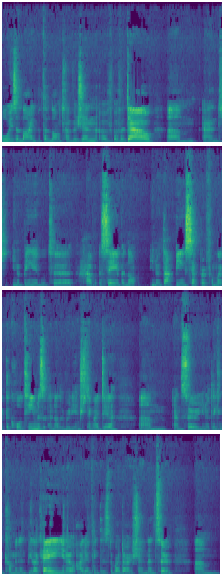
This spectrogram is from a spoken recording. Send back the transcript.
always aligned with the long-term vision of, of a dao um, and you know being able to have a say but not you know that being separate from like the core team is another really interesting idea um, and so you know they can come in and be like hey you know i don't think this is the right direction. And so um,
